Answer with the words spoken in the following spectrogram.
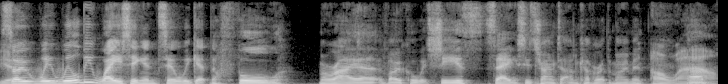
Yeah. So we will be waiting until we get the full Mariah vocal, which she is saying she's trying to uncover at the moment. Oh wow. Um,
